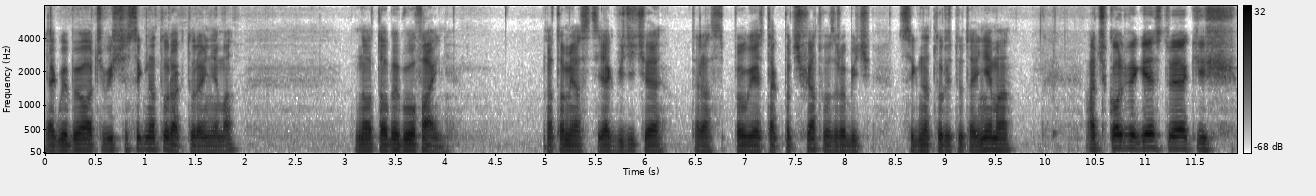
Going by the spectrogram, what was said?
jakby była oczywiście sygnatura, której nie ma, no to by było fajnie. Natomiast jak widzicie, teraz próbuję tak pod światło zrobić, sygnatury tutaj nie ma. Aczkolwiek jest tu jakiś,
